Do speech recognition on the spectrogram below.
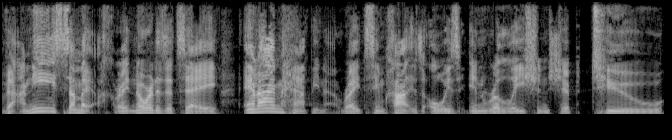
Ve'ani sameach, right? Nowhere does it say, and I'm happy now, right? Simcha is always in relationship to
